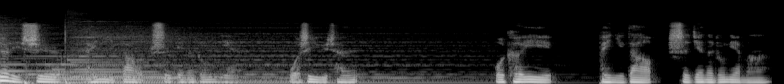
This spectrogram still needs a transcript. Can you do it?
这里是陪你到时间的终点，我是雨辰。我可以陪你到时间的终点吗？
